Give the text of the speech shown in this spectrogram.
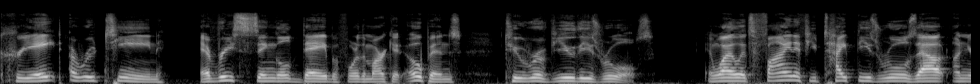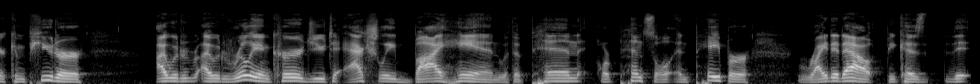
create a routine every single day before the market opens to review these rules. And while it's fine if you type these rules out on your computer, I would I would really encourage you to actually by hand with a pen or pencil and paper write it out because the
